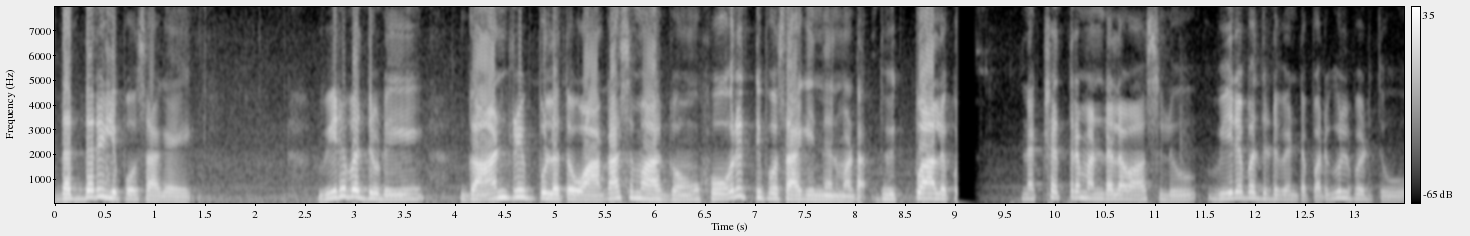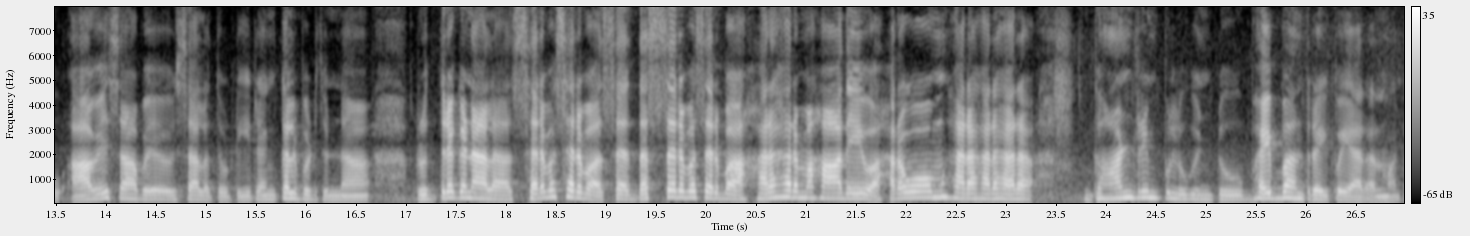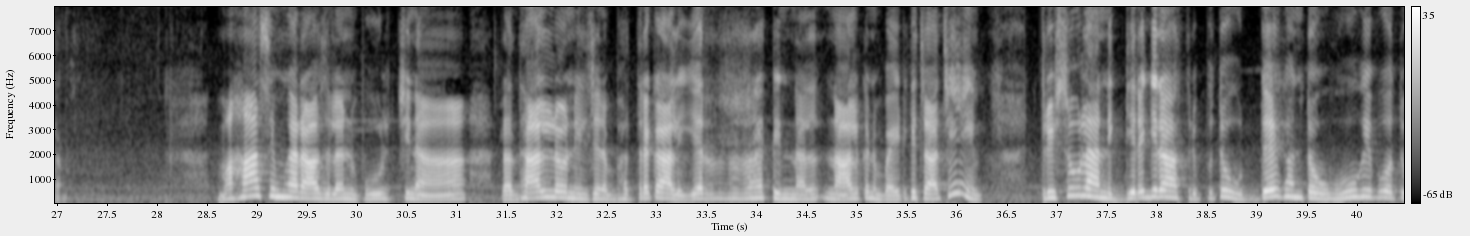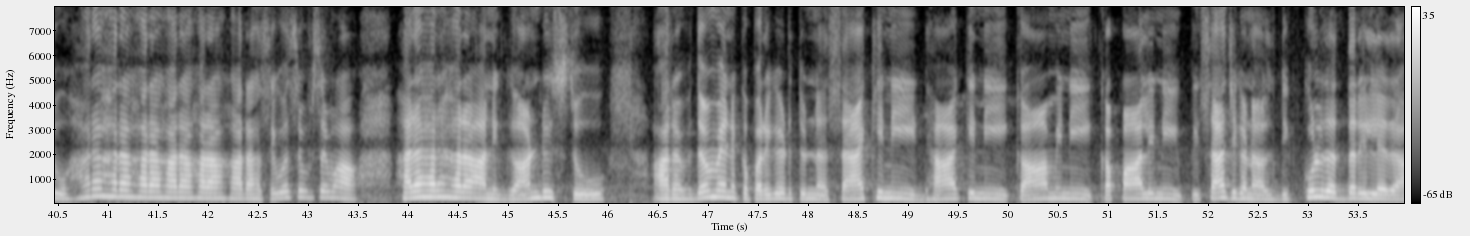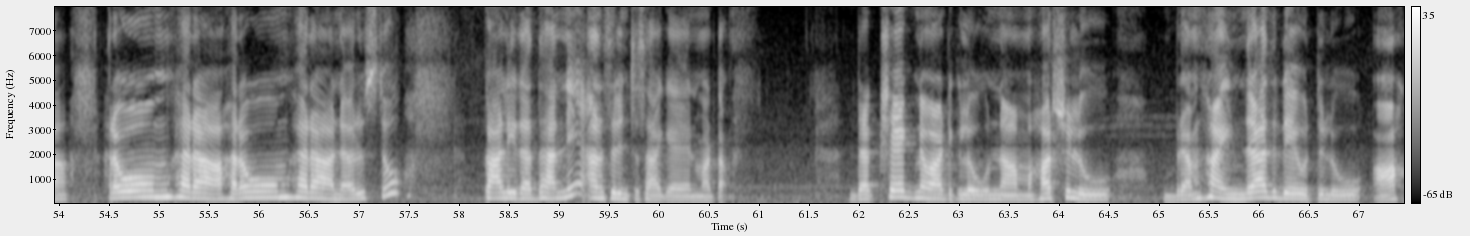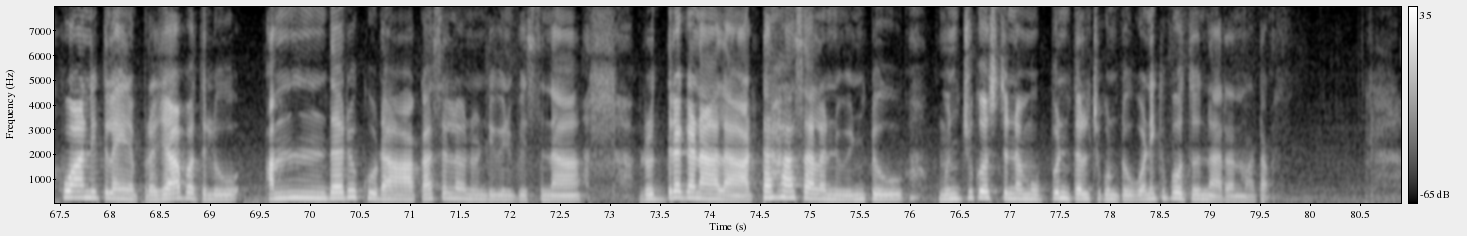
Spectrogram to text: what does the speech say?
దద్దరిల్లిపోసాగాయి. వీరభద్రుడి గాండ్రిప్పులతో ఆకాశ మార్గం హోరెత్తిపోసాగిందనమాట ద్విక్పాలకు నక్షత్ర మండల వాసులు వీరభద్రుడి వెంట పరుగులు పెడుతూ ఆవేశావేశాలతోటి రంకలు పెడుతున్న రుద్రగణాల సర్వసర్వ సర్వ స దస్సర్వ సర్వ హరహర మహాదేవ హర ఓం హర హర హర గాండ్రింపులు వింటూ భయభ్రాంతులైపోయారనమాట మహాసింహరాజులను పూల్చిన రథాల్లో నిలిచిన భద్రకాళి ఎర్రటి నల్ నాలుకను బయటికి చాచి త్రిశూలాన్ని గిరగిరా త్రిప్పుతూ ఉద్వేగంతో ఊగిపోతూ హర హర హర హర హర హర శివ శివ శివ హర హర హర అని గాండిస్తూ ఆ రథం వెనక పరిగెడుతున్న శాఖిని ఢాకిని కామిని కపాలిని పిశాచిగణాలు దిక్కులు దద్దరిల్లరా. హర ఓం హర హర ఓం హర అని అరుస్తూ కాళీ రథాన్ని అనుసరించసాగాయన్నమాట. దక్షయజ్ఞ వాటికలో ఉన్న మహర్షులు బ్రహ్మ ఇంద్రాది దేవతలు ఆహ్వానితులైన ప్రజాపతులు అందరూ కూడా ఆకాశంలో నుండి వినిపిస్తున్న రుద్రగణాల అట్టహాసాలను వింటూ ముంచుకొస్తున్న ముప్పుని తలుచుకుంటూ వణికిపోతున్నారన్నమాట.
